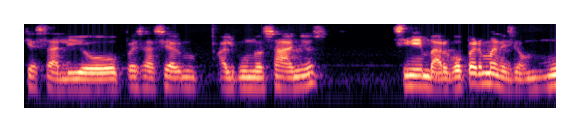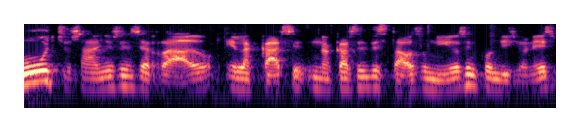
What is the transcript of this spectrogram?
que salió pues hace algunos años sin embargo, permaneció muchos años encerrado en la cárcel, una cárcel de Estados Unidos en condiciones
